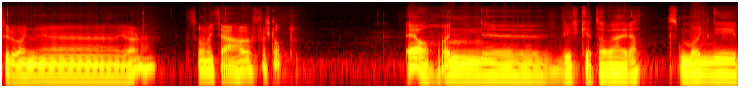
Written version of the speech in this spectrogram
Tror han gjør det, som ikke jeg har forstått. Ja, han virker til å være rett mann i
